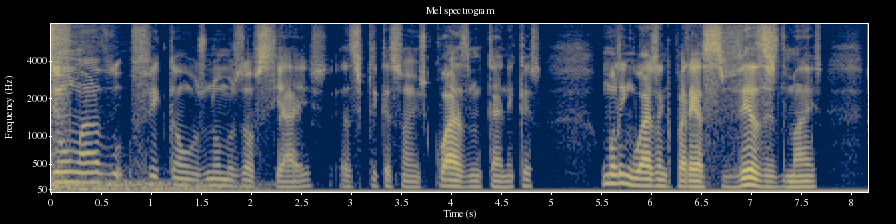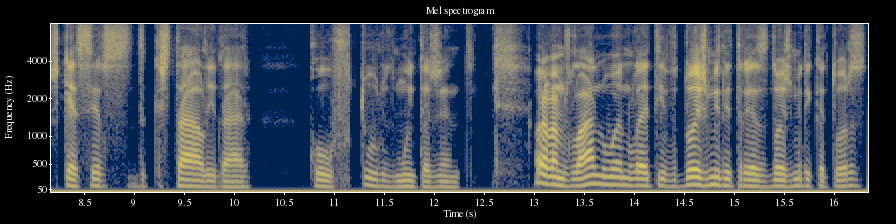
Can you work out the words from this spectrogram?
De um lado ficam os números oficiais, as explicações quase mecânicas, uma linguagem que parece, vezes demais, esquecer-se de que está a lidar com o futuro de muita gente. Ora, vamos lá, no ano letivo 2013-2014,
